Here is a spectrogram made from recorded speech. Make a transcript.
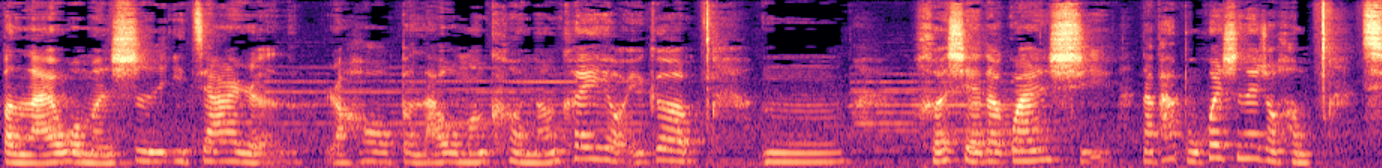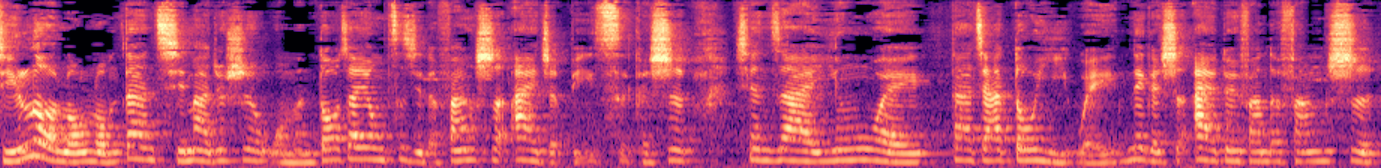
本来我们是一家人，然后本来我们可能可以有一个，嗯。和谐的关系，哪怕不会是那种很其乐融融，但起码就是我们都在用自己的方式爱着彼此。可是现在，因为大家都以为那个是爱对方的方式，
